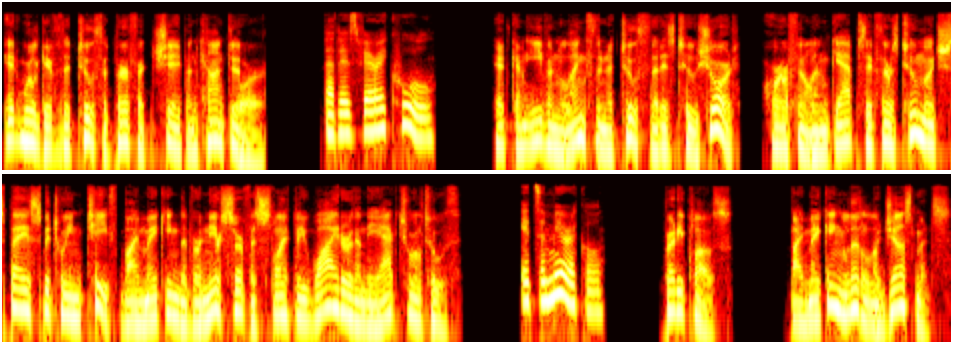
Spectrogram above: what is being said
It will give the tooth a perfect shape and contour. That is very cool. It can even lengthen a tooth that is too short, or fill in gaps if there's too much space between teeth by making the veneer surface slightly wider than the actual tooth. It's a miracle. Pretty close. By making little adjustments,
